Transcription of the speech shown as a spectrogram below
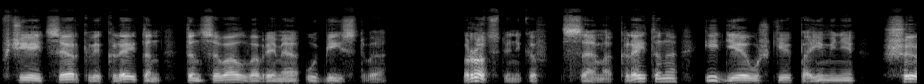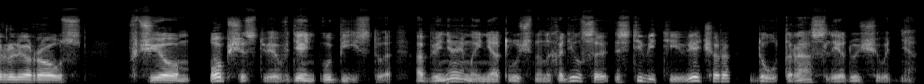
в чьей церкви Клейтон танцевал во время убийства родственников Сэма Клейтона и девушки по имени Ширли Роуз, в чьем обществе в день убийства обвиняемый неотлучно находился с девяти вечера до утра следующего дня.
